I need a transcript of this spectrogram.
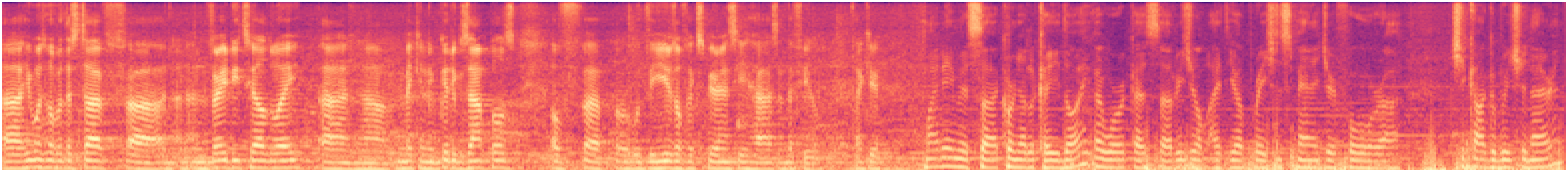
Uh, he went over the stuff uh, in, in, a very detailed way and uh, making good examples of uh, with the years of experience he has in the field. Thank you. My name is uh, Cornel Kaidoy. I work as a Regional IT Operations Manager for uh, Chicago Bridge and Iron.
